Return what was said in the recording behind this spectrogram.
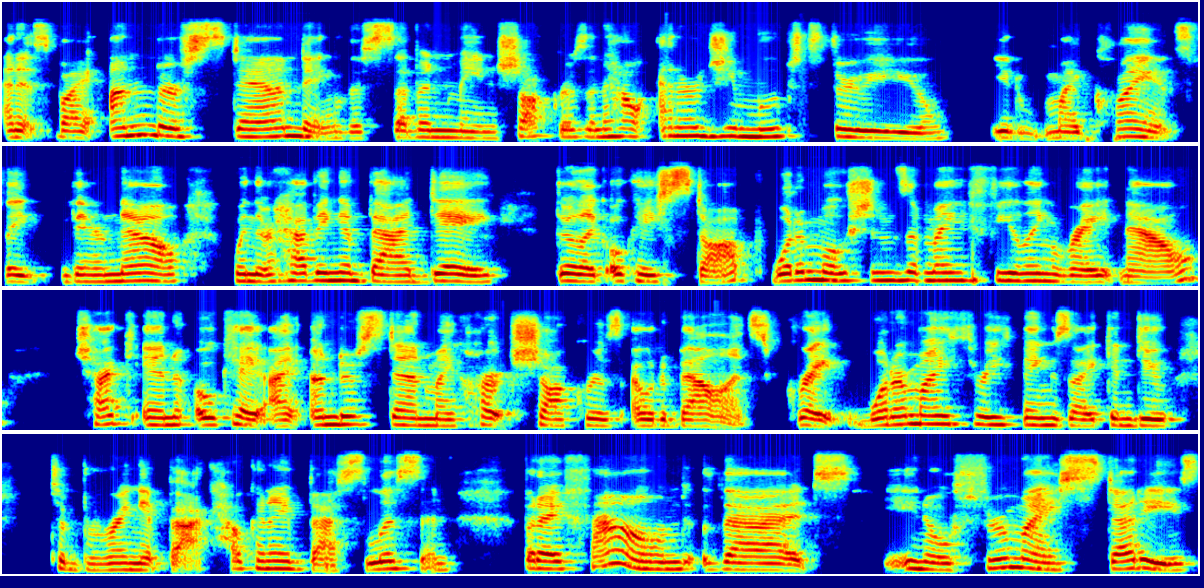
And it's by understanding the seven main chakras and how energy moves through you. You know, my clients, they they're now when they're having a bad day, they're like, okay, stop. What emotions am I feeling right now? Check in. Okay, I understand my heart chakra is out of balance. Great. What are my three things I can do to bring it back? How can I best listen? But I found that, you know, through my studies,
